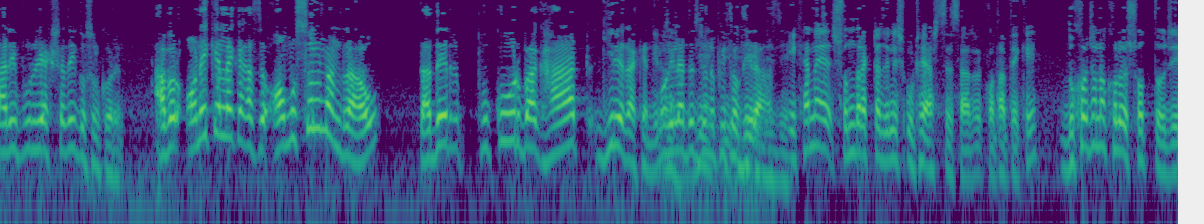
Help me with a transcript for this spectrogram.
নারী পুরুষ একসাথেই গোসল করেন। আবার অনেক এলাকা আছে অমুসলমানরাও তাদের পুকুর বা ঘাট ঘিরে রাখেন মহিলাদের জন্য পৃথক ঘিরা। এখানে সুন্দর একটা জিনিস উঠে আসছে স্যার কথা থেকে। দুঃখজনক হলেও সত্য যে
